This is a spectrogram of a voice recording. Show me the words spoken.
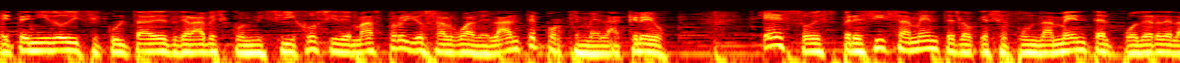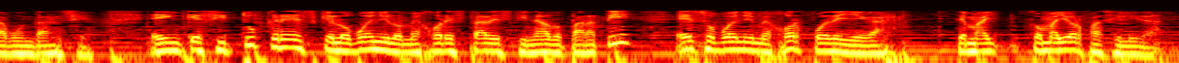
he tenido dificultades graves con mis hijos y demás, pero yo salgo adelante porque me la creo. Eso es precisamente lo que se fundamenta el poder de la abundancia, en que si tú crees que lo bueno y lo mejor está destinado para ti, eso bueno y mejor puede llegar con mayor facilidad.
